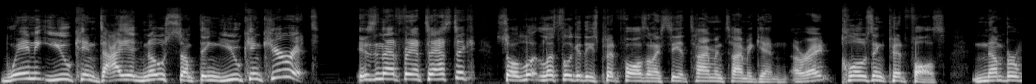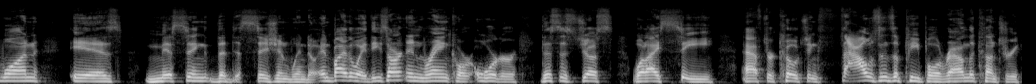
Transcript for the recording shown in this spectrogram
when you can diagnose something, you can cure it. Isn't that fantastic? So look, let's look at these pitfalls, and I see it time and time again. All right. Closing pitfalls. Number one is missing the decision window. And by the way, these aren't in rank or order. This is just what I see after coaching thousands of people around the country,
